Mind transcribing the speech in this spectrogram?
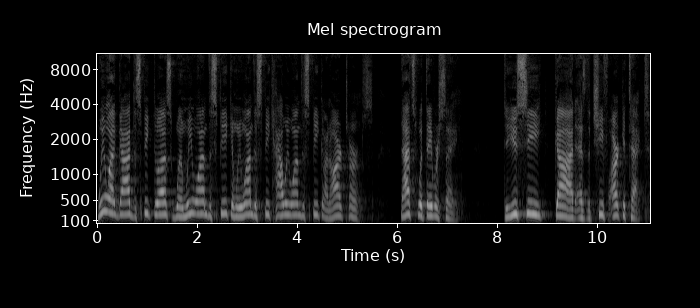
We want God to speak to us when we want him to speak, and we want him to speak how we want him to speak on our terms. That's what they were saying. Do you see God as the chief architect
